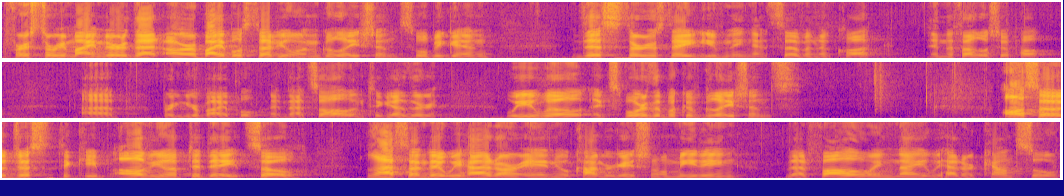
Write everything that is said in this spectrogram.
First, a reminder that our Bible study on Galatians will begin this Thursday evening at 7 o'clock in the fellowship hall. Uh, bring your Bible, and that's all, and together we will explore the book of Galatians. Also, just to keep all of you up to date, so last Sunday we had our annual congregational meeting. That following night we had our council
